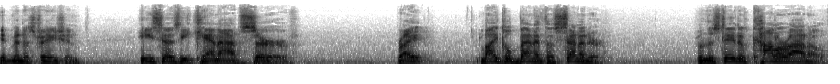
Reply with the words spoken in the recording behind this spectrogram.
administration. He says he cannot serve. Right? Michael Bennet, the senator from the state of Colorado,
